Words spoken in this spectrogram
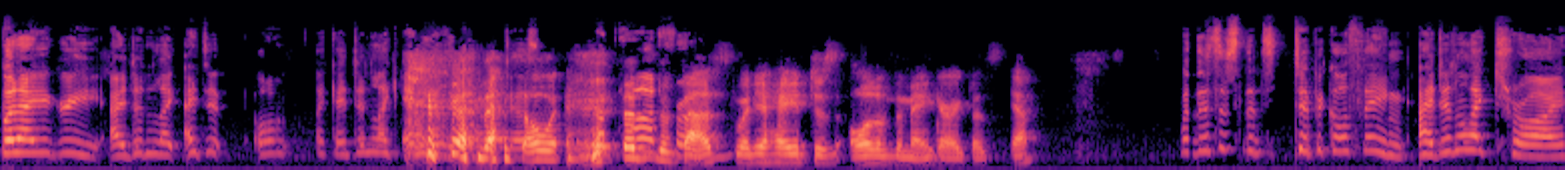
but I agree. I didn't like. I did. Oh, like I didn't like any of the that's always that's the from- best when you hate just all of the main characters. Yeah. But this is the typical thing. I didn't like Troy.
